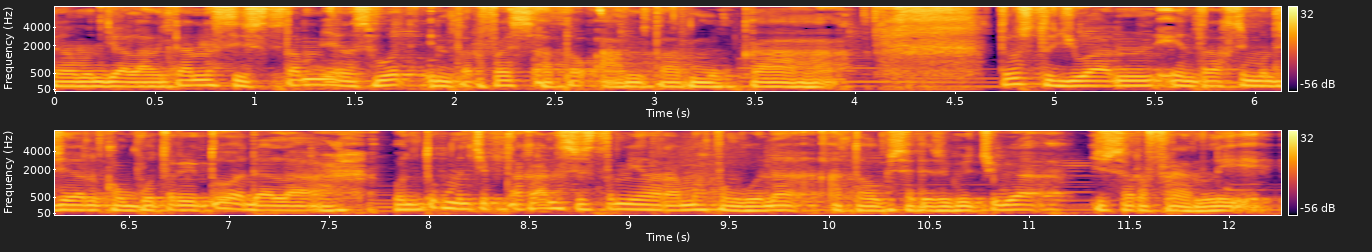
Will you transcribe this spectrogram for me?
dengan menjalankan sistem yang disebut interface atau antarmuka. Terus tujuan interaksi manusia dan komputer itu adalah untuk menciptakan sistem yang ramah pengguna atau bisa disebut juga user friendly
